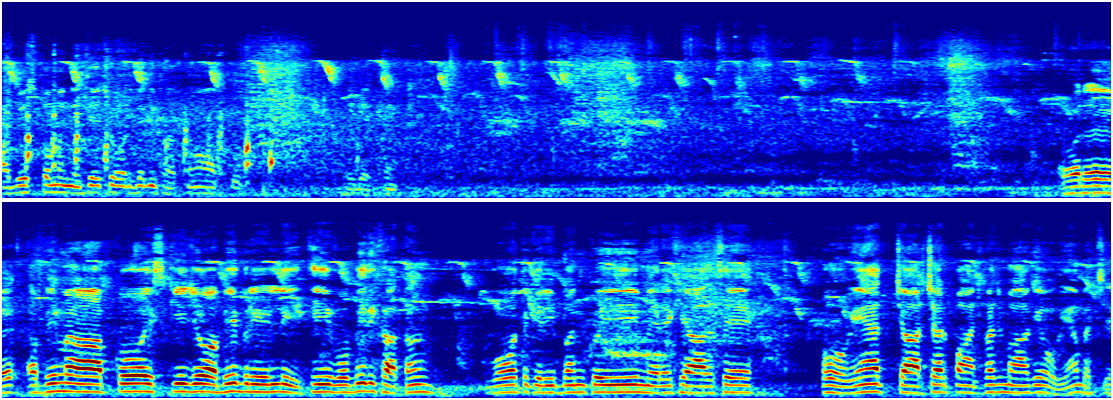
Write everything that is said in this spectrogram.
अभी इसको मैं नीचे छोड़ के दिखाता हूँ आपको। ये देखें और अभी मैं आपको इसकी जो अभी ब्रीड ली थी, वो भी दिखाता हूँ। वो तकरीबन कोई मेरे ख्याल से हो गए हैं, चार चार, पाँच पाँच माह के हो गए हैं बच्चे।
